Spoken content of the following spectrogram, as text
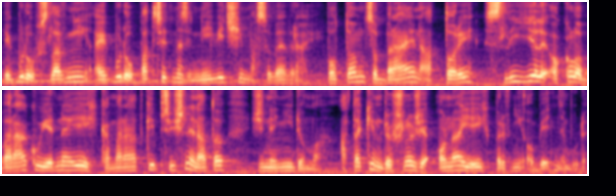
jak budou slavní a jak budou patřit mezi největší masové vrahy. Potom, co Brian a Tory slídili okolo baráku jedné jejich kamarádky, přišli na to, že není doma. A tak jim došlo, že ona jejich první oběť nebude.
